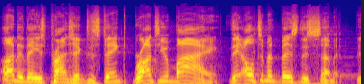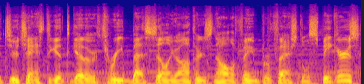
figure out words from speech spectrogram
on today's Project Distinct, brought to you by the Ultimate Business Summit. It's your chance to get together three best selling authors and Hall of Fame professional speakers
